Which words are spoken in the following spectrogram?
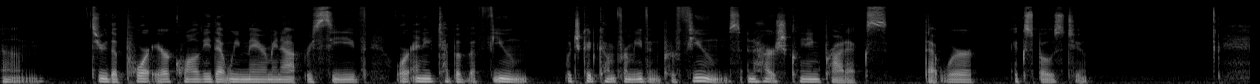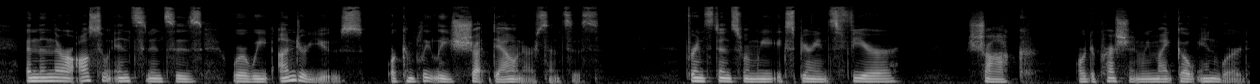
um, through the poor air quality that we may or may not receive, or any type of a fume, which could come from even perfumes and harsh cleaning products that we're exposed to. And then there are also incidences where we underuse or completely shut down our senses. For instance, when we experience fear, shock, or depression, we might go inward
